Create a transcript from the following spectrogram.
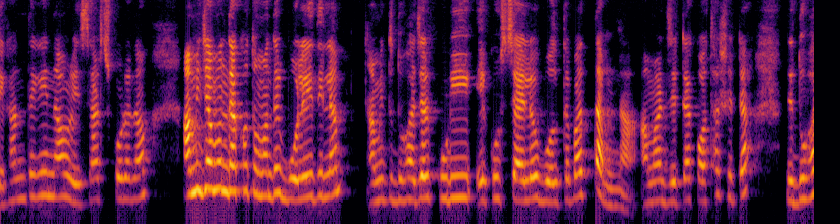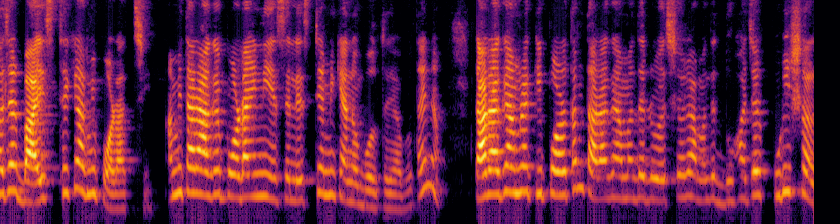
যেখান থেকেই নাও রিসার্চ করে নাও। আমি যেমন দেখো তোমাদের বলেই দিলাম, আমি তো দু হাজার কুড়ি একুশ চাইলেও বলতে পারতাম না। আমার যেটা কথা সেটা যে দু হাজার বাইশ থেকে আমি পড়াচ্ছি। আমি তার আগে পড়াইনি এসএলএসটি আমি কেন বলতে যাব, তাই না? তার আগে আমরা কি পড়াতাম? তার আগে আমাদের রয়েছে হলো আমাদের দু হাজার কুড়ি সাল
